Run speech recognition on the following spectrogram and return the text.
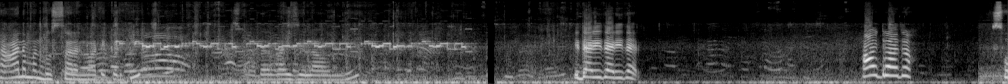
చాలా మంది వస్తారనమాట ఇక్కడికి. సో అదర్వైజ్ ఇలా ఉంది? ఇదర్ ఇదర్ ఇదర్. రాజా. సో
